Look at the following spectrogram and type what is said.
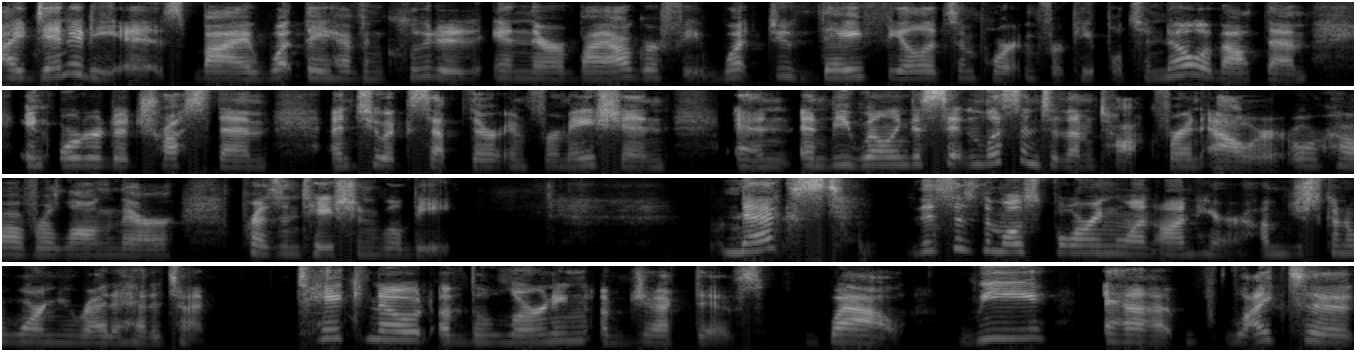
identity is by what they have included in their biography. What do they feel it's important for people to know about them in order to trust them and to accept their information and, and be willing to sit and listen to them talk for an hour or however long their presentation will be. Next, this is the most boring one on here. I'm just going to warn you right ahead of time. Take note of the learning objectives. Wow, we uh, like to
